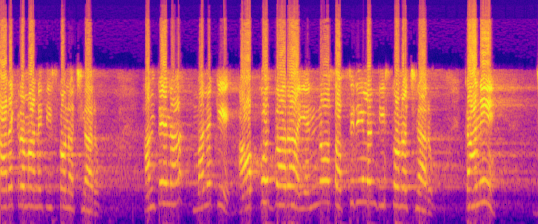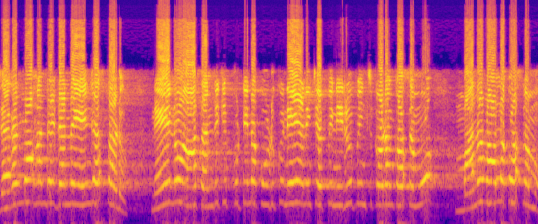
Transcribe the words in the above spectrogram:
కార్యక్రమాన్ని తీసుకొని వచ్చినారు. అంతేనా? మనకి ఆప్కో ద్వారా ఎన్నో సబ్సిడీలను తీసుకొని వచ్చినారు. కానీ జగన్మోహన్ రెడ్డి అన్న ఏం చేస్తాడు? నేను ఆ తండ్రికి పుట్టిన కొడుకునే అని చెప్పి నిరూపించుకోవడం కోసము మన వాళ్ళ కోసము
